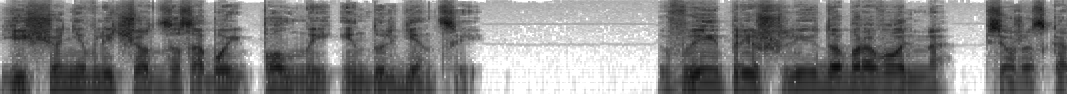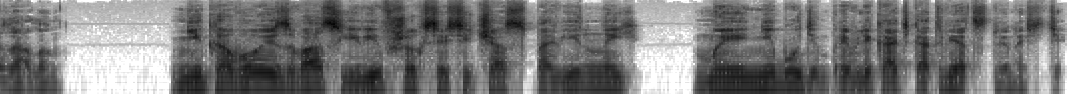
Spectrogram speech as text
еще не влечет за собой полной индульгенции. «Вы пришли добровольно», все же сказал он. Никого из вас, явившихся сейчас с повинной, мы не будем привлекать к ответственности.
